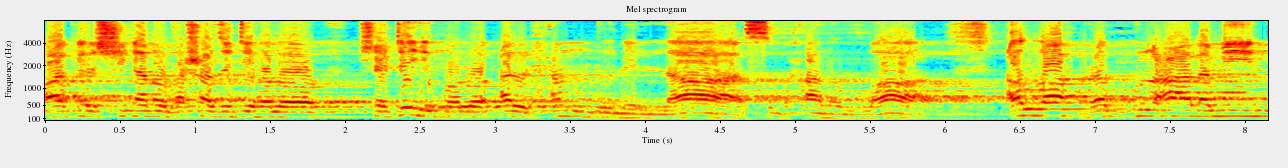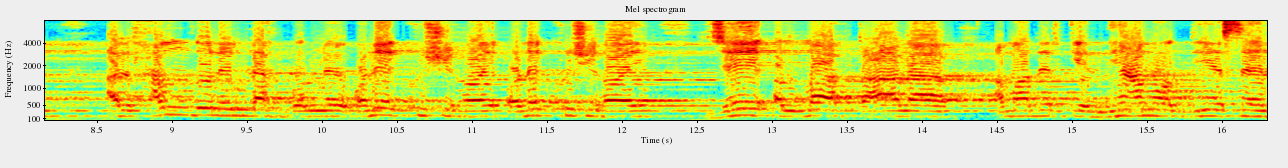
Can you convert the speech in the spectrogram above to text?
পাকের শিখানো ভাষা যেটি হলো সেটাই হলো আলহামদুলিল্লাহ সুবহানাল্লাহ। আল্লাহ রাব্বুল আলামিন আলহামদুলিল্লাহ বললে অনেক খুশি হয়, অনেক খুশি হয়। যে আল্লাহ তাআলা আমাদেরকে নিয়ামত দিয়েছেন,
